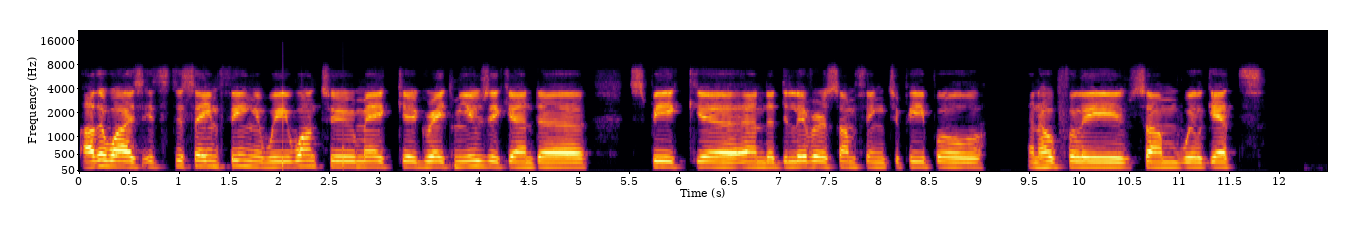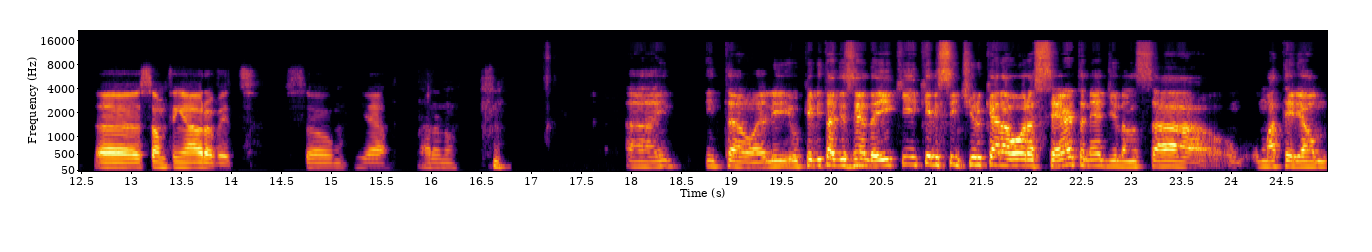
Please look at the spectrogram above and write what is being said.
otherwise, it's the same thing. We want to make uh, great music and uh, speak uh, and deliver something to people, and hopefully, some will get uh, something out of it. So, yeah, I don't know. Ah, então, ele, o que ele está dizendo aí é que, que eles sentiram que era a hora certa, né, de lançar o, o material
